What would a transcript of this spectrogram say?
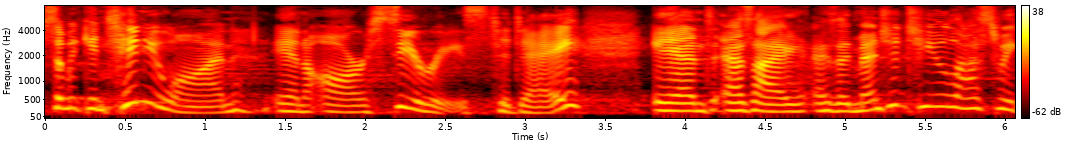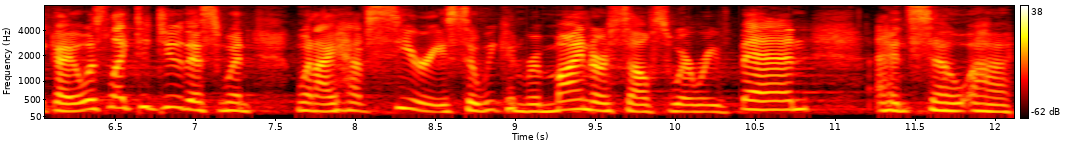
So we continue on in our series today. And as I as I mentioned to you last week, I always like to do this when when I have series so we can remind ourselves where we've been. And so uh,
